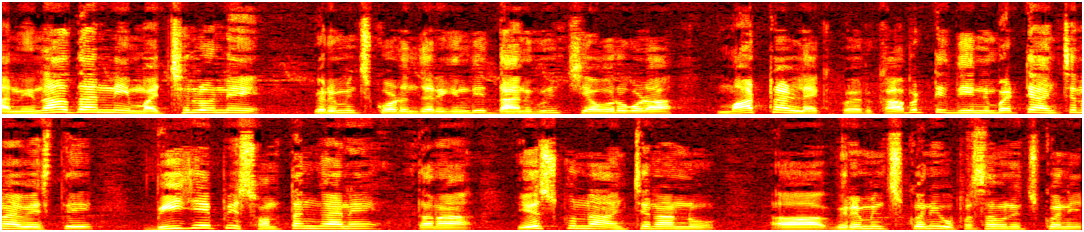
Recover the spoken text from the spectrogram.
ఆ నినాదాన్ని మధ్యలోనే విరమించుకోవడం జరిగింది. దాని గురించి ఎవరు కూడా మాట్లాడలేకపోయారు. కాబట్టి దీన్ని బట్టి అంచనా వేస్తే బీజేపీ సొంతంగానే తన వేసుకున్న అంచనాను విరమించుకొని ఉపసంహరించుకొని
